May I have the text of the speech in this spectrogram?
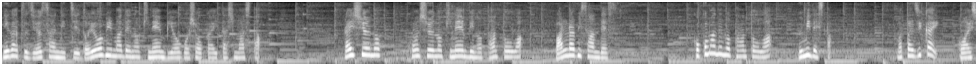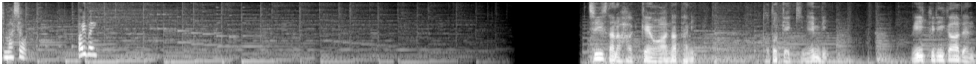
2月13日土曜日までの記念日をご紹介いたしました。来週の今週の記念日の担当はバンラビさんです。ここまでの担当は海でした。また次回お会いしましょう。バイバイ。小さな発見をあなたに届け記念日ウィークリーガーデン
